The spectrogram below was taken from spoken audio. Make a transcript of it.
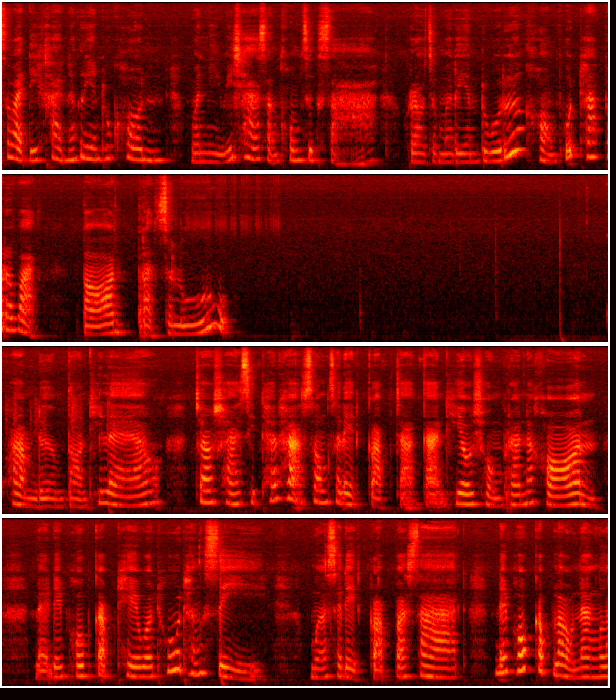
สวัสดีค่ะนักเรียนทุกคน วันนี้วิชาสังคมศึกษา เราจะมาเรียนรู้เรื่องของพุทธประวัติ ตอนตรัสรู้ ความเดิมตอนที่แล้ว เจ้าชายสิทธัตถะทรงเสด็จกลับจากการเที่ยวชมพระนคร และได้พบกับเทวทูตทั้งสี่เมื่อเสด็จกลับปราสาท ได้พบกับเหล่านางล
